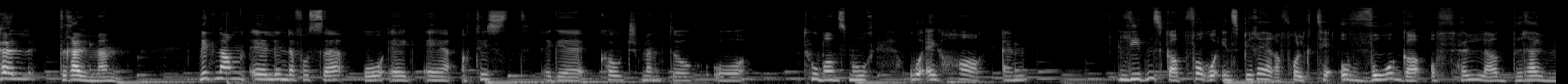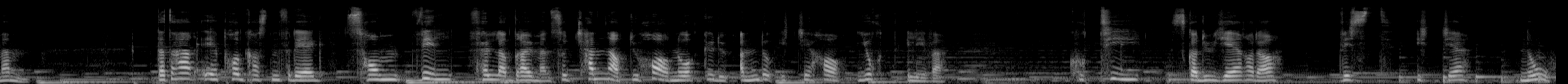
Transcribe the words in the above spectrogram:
Følg drømmen. Mitt navn er Linda Fosse, og jeg er artist. Jeg er coach, mentor og tobarnsmor. Og jeg har en lidenskap for å inspirere folk til å våge å følge drømmen. Dette her er podkasten for deg som vil følge drømmen, som kjenner at du har noe du ennå ikke har gjort i livet. Når skal du gjøre det? Hvis ikke nå.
